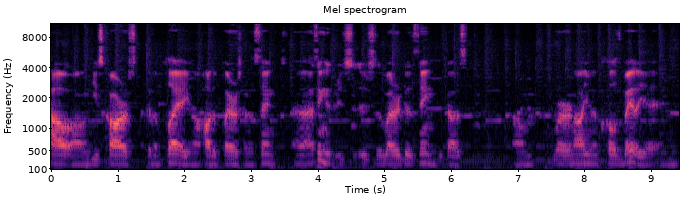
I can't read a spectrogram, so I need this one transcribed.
how um, these cars are gonna play, you know, how the players gonna think. Uh, I think it's, it's a very good thing because um, we're not even closed beta yet, and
